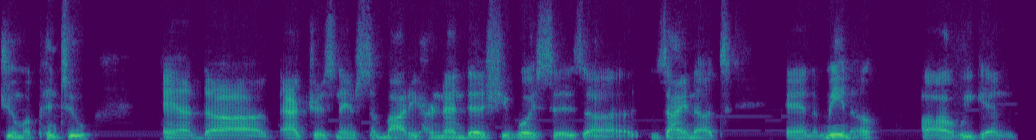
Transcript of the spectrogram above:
Juma Pintu, and uh, actress named Somebody Hernandez. She voices uh, Zainat and Amina. Uh, we can,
